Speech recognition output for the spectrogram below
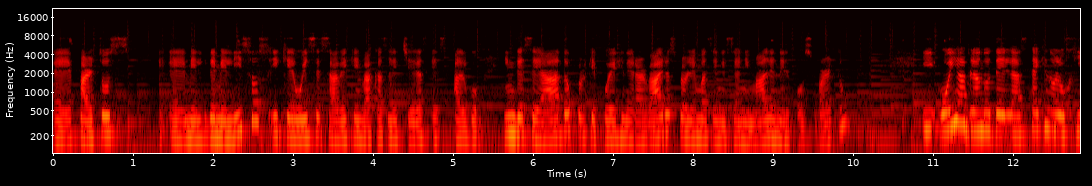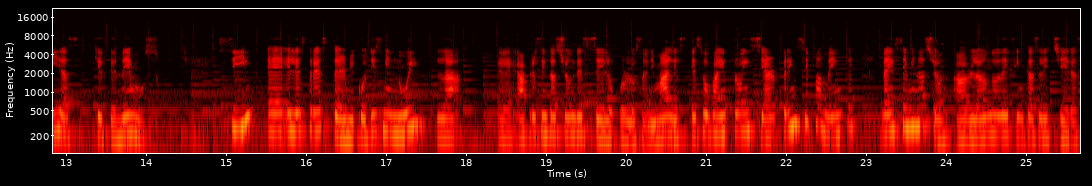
eh, partos de melizos y que hoy se sabe que en vacas lecheras es algo indeseado porque puede generar varios problemas en ese animal en el postparto. Y hoy hablando de las tecnologías que tenemos, si eh, el estrés térmico disminuye la eh, presentación de celo por los animales, eso va a influenciar principalmente la inseminación, hablando de fincas lecheras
